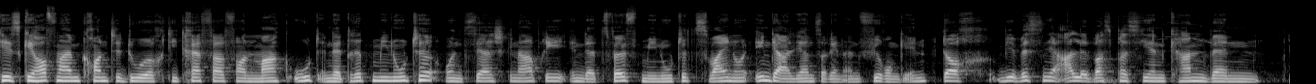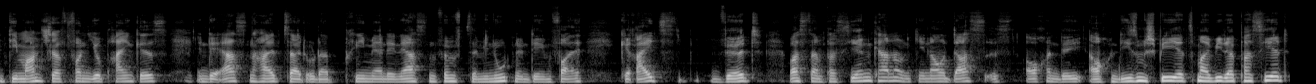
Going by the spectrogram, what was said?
TSG Hoffenheim konnte durch die Treffer von Marc Uth in der dritten Minute und Serge Gnabry in der zwölften Minute 2-0 in der Allianz Arena in Führung gehen. Doch wir wissen ja alle, was passieren kann, wenn die Mannschaft von Jupp Heynckes in der ersten Halbzeit oder primär in den ersten 15 Minuten in dem Fall gereizt wird, was dann passieren kann. Und genau das ist auch in, die, auch in diesem Spiel jetzt mal wieder passiert.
